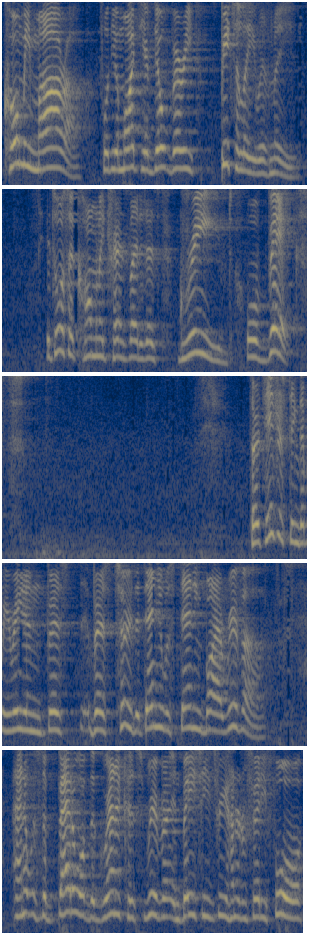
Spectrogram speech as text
Call me Mara, for the Almighty have dealt very bitterly with me. It's also commonly translated as grieved or vexed. So it's interesting that we read in verse, verse 2 that Daniel was standing by a river, and it was the battle of the Granicus River in BC 334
